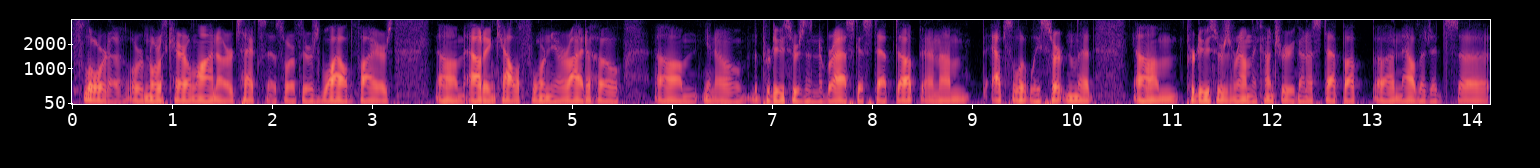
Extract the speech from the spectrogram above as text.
Florida or North Carolina or Texas, or if there's wildfires um, out in California or Idaho, um, you know, the producers in Nebraska stepped up, and I'm absolutely certain that um, producers around the country are going to step up uh, now that it's uh,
